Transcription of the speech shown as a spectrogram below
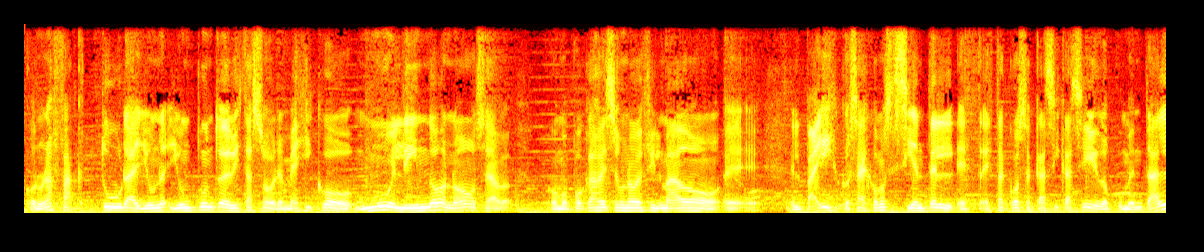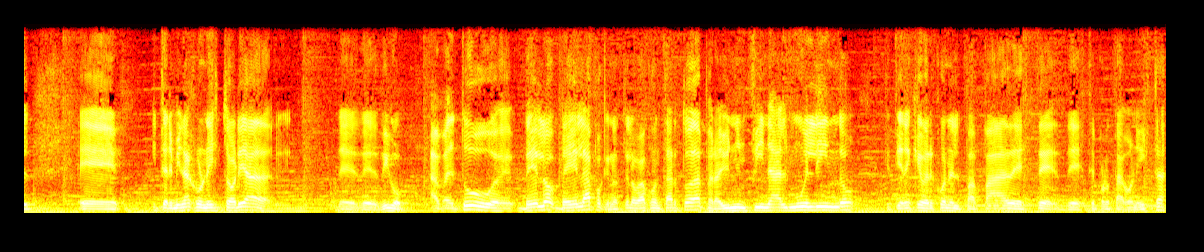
con una factura y un, y un punto de vista sobre México muy lindo, ¿no? O sea, como pocas veces uno ve filmado eh, el país, ¿sabes cómo se siente esta, cosa casi, casi documental? Eh, y termina con una historia de, digo, tú eh, vela porque no te lo voy a contar toda, pero hay un final muy lindo que tiene que ver con el papá de este, de este protagonista.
